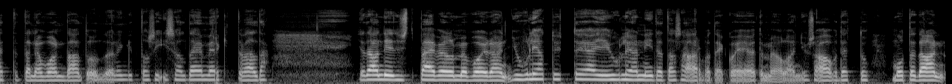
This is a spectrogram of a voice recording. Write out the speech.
että tänä vuonna tämä on tullut jotenkin tosi isolta ja merkittävältä. Ja tämä on tietysti päivä, jolla me voidaan juhlia tyttöjä ja juhlia niitä tasa-arvotekoja, joita me ollaan jo saavutettu. Mutta tämä on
